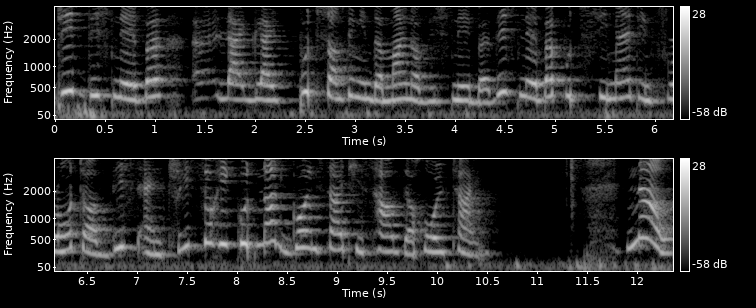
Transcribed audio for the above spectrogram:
did this neighbor uh, like like put something in the mind of this neighbor. This neighbor put cement in front of this entry so he could not go inside his house the whole time. Now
